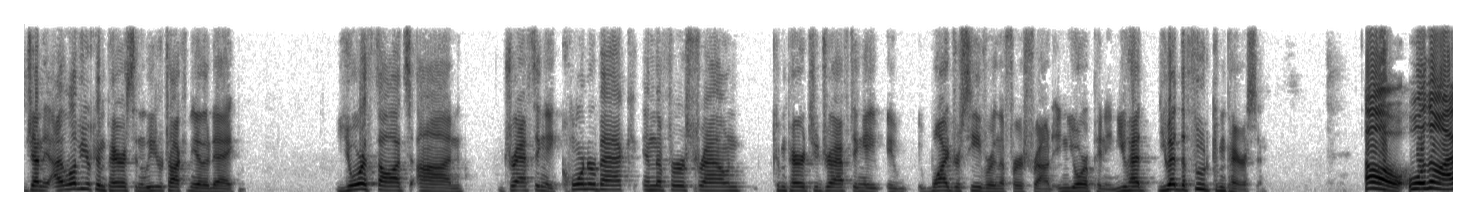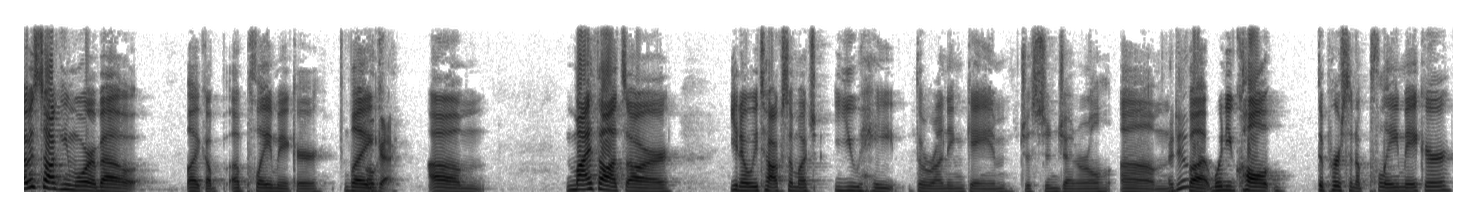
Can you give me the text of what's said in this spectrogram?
Jenny, I love your comparison. We were talking the other day. Your thoughts on drafting a cornerback in the first round compared to drafting a, a wide receiver in the first round, in your opinion? You had you had the food comparison. oh, well, no, I was talking more about like a, a playmaker. Like, okay. um, my thoughts are, you know, we talk so much. You hate the running game just in general. Um, I do. But when you call the person a playmaker,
